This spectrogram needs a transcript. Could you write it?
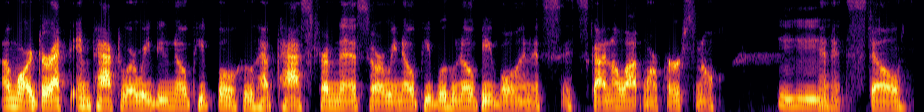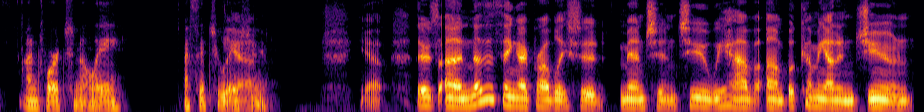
a more direct impact where we do know people who have passed from this, or we know people who know people, and it's it's gotten a lot more personal. Mm-hmm. And it's still, unfortunately, a situation. Yeah. Yeah. There's another thing I probably should mention too. We have a book coming out in June,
